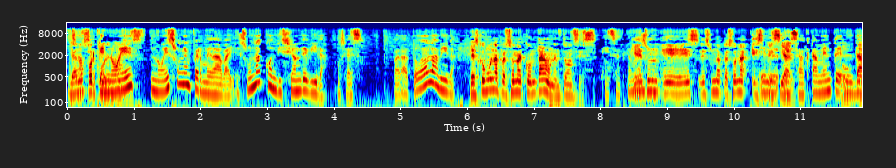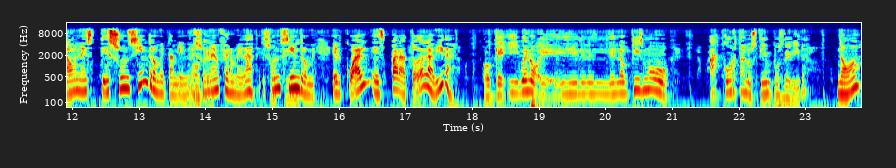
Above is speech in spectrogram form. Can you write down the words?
O Ya sea, no se porque cura, no es no es una enfermedad, vaya, es una condición de vida, o sea, es para toda la vida. Es como una persona con Down, entonces. Exactamente. Que es, un, eh, es, es una persona El- especial. exactamente, el Down es, es un síndrome también, no es una enfermedad, es un síndrome, el cual es para toda la vida. Ok, y bueno, eh, el, el- el autismo acorta los tiempos de vida? ¿No?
